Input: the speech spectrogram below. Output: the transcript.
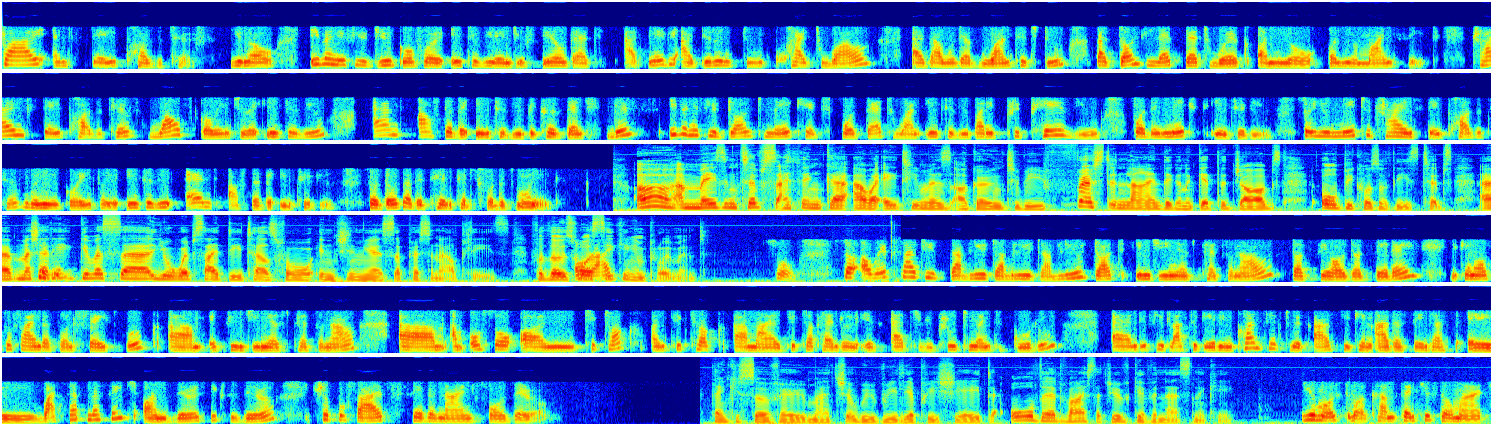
try and stay positive. You know, even if you do go for an interview and you feel that I, maybe I didn't do quite well as I would have wanted to, but don't let that work on your on your mindset. Try and stay positive whilst going to the interview and after the interview because then this even if you don't make it for that one interview, but it prepares you for the next interview. So you need to try and stay positive when you're going for your interview and after the interview. So those are the 10 tips for this morning. Oh, amazing tips. I think uh, our A teamers are going to be first in line. They're going to get the jobs, all because of these tips. Uh, Mashadi, give us uh, your website details for ingenious personnel, please, for those who all are right. seeking employment. Sure. So our website is www.ingeniuspersonnel.co.za. You can also find us on Facebook. Um, it's Ingenious Personnel. Um, I'm also on TikTok. On TikTok, uh, my TikTok handle is at Recruitment Guru. And if you'd like to get in contact with us, you can either send us a WhatsApp message on 060 555 7940. Thank you so very much. We really appreciate all the advice that you've given us, Nikki. You're most welcome. Thank you so much.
